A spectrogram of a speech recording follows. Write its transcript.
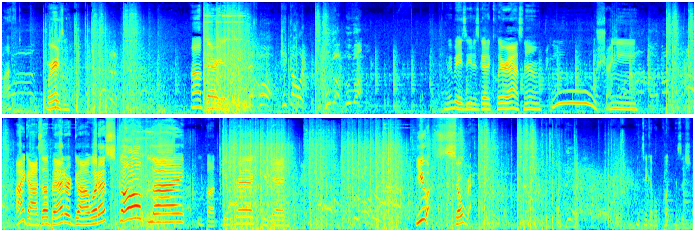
Alright? Where is he? Oh, there he is. Keep going! Move up, move up! We basically just got a clear ass now. Ooh, shiny. I got a better gun with a scope light. About to get wrecked. You're dead. You are so wrecked. Me take up a point position.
